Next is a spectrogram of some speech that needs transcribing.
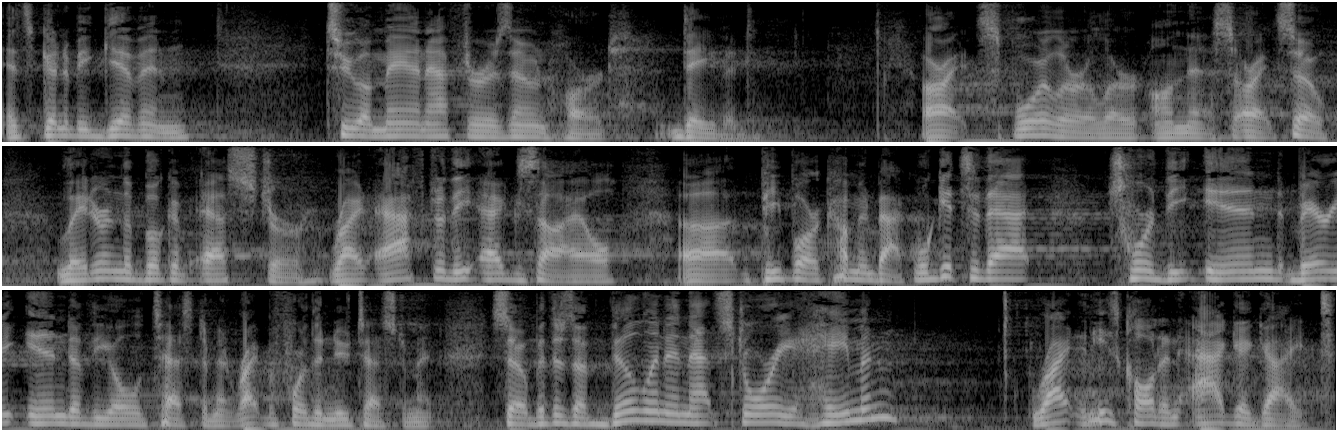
It's going to be given to a man after his own heart, David. All right, spoiler alert on this. All right, so later in the book of Esther, right after the exile, uh, people are coming back. We'll get to that toward the end, very end of the Old Testament, right before the New Testament. So, but there's a villain in that story, Haman. Right? And he's called an Agagite.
